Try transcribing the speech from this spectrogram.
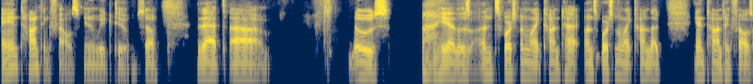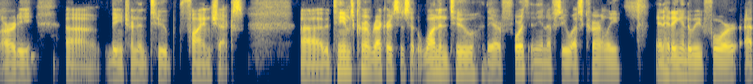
and taunting fouls in week two. So that uh, those uh, yeah, those unsportsmanlike contact, unsportsmanlike conduct, and taunting fouls already uh, being turned into fine checks. Uh, the team's current record sits at one and two. They are fourth in the NFC West currently, and heading into Week Four at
